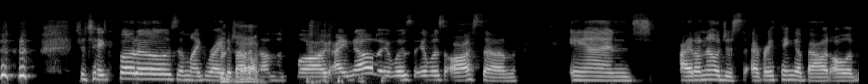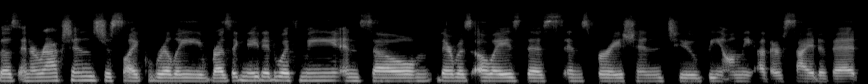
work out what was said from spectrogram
to take photos and like write Good about job. it on the blog. I know it was it was awesome, and I don't know, just everything about all of those interactions just like really resonated with me. And so there was always this inspiration to be on the other side of it.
